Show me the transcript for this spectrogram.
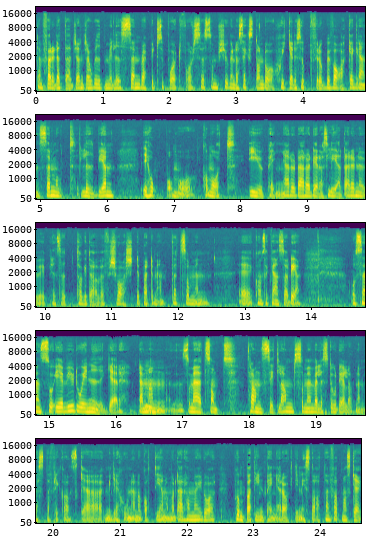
den före detta Janjaweed-milisen Rapid Support Forces som 2016 då skickades upp för att bevaka gränsen mot Libyen i hopp om att komma åt EU-pengar och där har deras ledare nu i princip tagit över försvarsdepartementet som en eh, konsekvens av det. Och sen så är vi ju då i Niger där man, mm. som är ett sånt transitland som en väldigt stor del av den västafrikanska migrationen har gått igenom och där har man ju då pumpat in pengar rakt in i staten för att man ska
